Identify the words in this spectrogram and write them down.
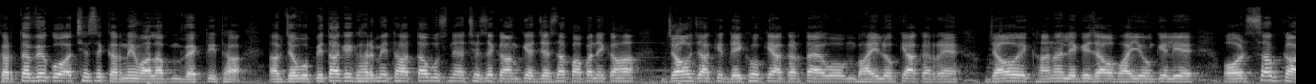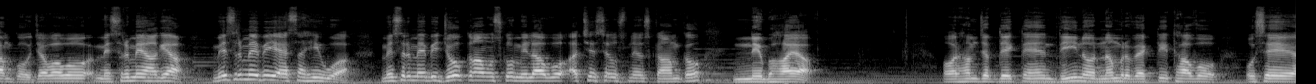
कर्तव्य को अच्छे से करने वाला व्यक्ति था। अब जब वो पिता के घर में था, तब उसने अच्छे से काम किया। जैसा पापा ने कहा, जाओ जाके देखो क्या करता है वो, भाई लोग क्या कर रहे हैं। जाओ एक खाना लेके जाओ भाइयों के लिए और सब काम को। जब वो मिस्र में आ गया, मिस्र में भी ऐसा ही हुआ। मिस्र में भी जो काम उसको मिला, वो अच्छे से उसने उस काम को निभाया। और हम जब देखते हैं, दीन और नम्र व्यक्ति था वो, उसे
